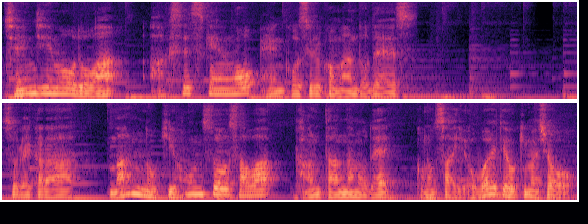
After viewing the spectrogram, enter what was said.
チェンジモードはアクセス権を変更するコマンドです。それからマンの基本操作は簡単なのでこの際覚えておきましょ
